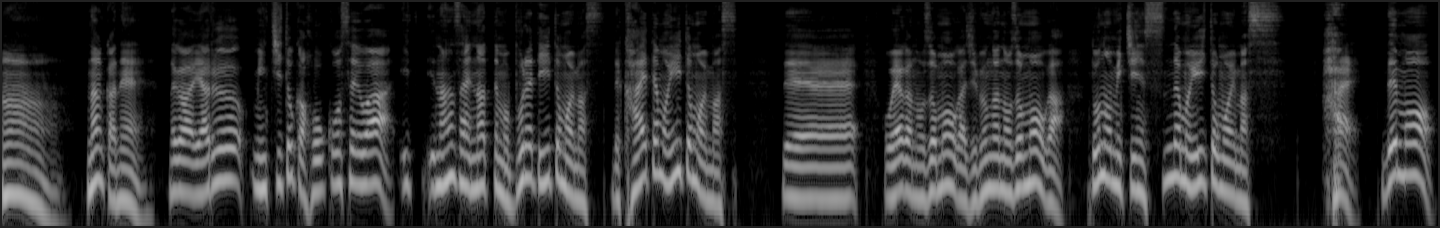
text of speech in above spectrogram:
うん。なんかね、だからやる道とか方向性は何歳になってもブレていいと思います。で、変えてもいいと思います。で、親が望もうが自分が望もうが、どの道に進んでもいいと思います。はい。でも、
